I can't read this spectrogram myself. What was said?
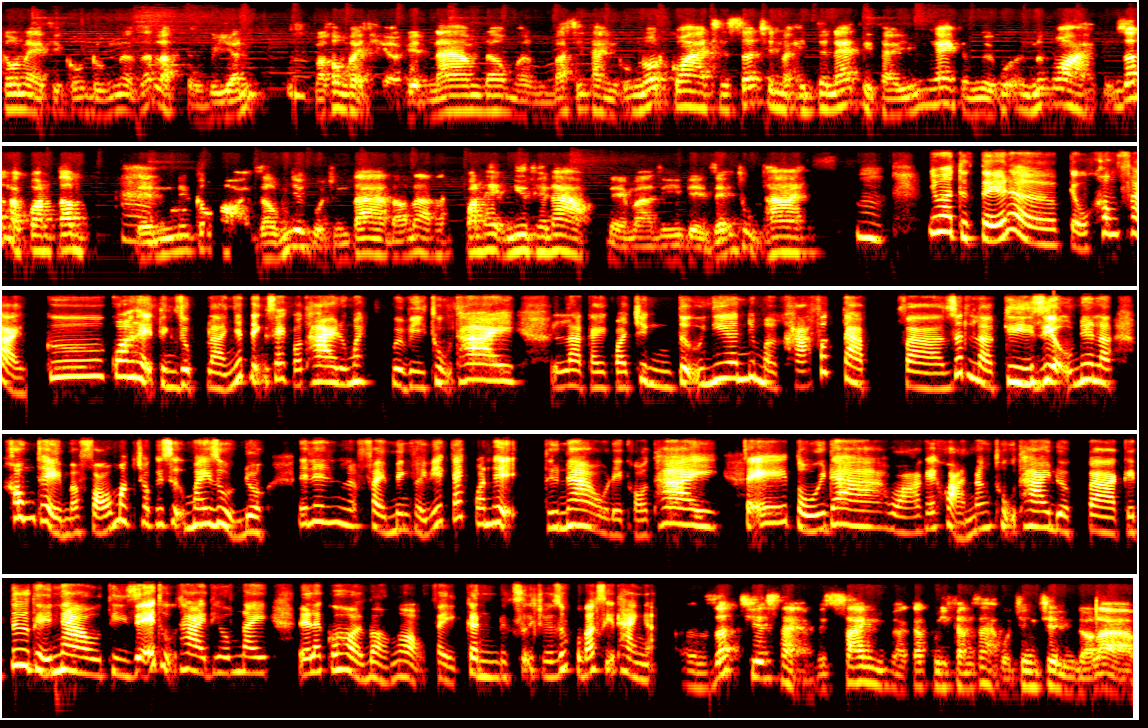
câu này thì cũng đúng là rất là phổ biến. Ừ. mà không phải chỉ ở Việt Nam đâu mà bác sĩ Thành cũng nốt qua trên search trên mạng internet thì thấy ngay cả người nước ngoài cũng rất là quan tâm à. đến những câu hỏi giống như của chúng ta đó là quan hệ như thế nào để mà gì để dễ thụ thai Ừ. Nhưng mà thực tế là kiểu không phải cứ quan hệ tình dục là nhất định sẽ có thai đúng không anh? Bởi vì thụ thai là cái quá trình tự nhiên nhưng mà khá phức tạp và rất là kỳ diệu nên là không thể mà phó mặc cho cái sự may rủi được. Thế nên là phải mình phải biết cách quan hệ thế nào để có thai sẽ tối đa hóa cái khả năng thụ thai được và cái tư thế nào thì dễ thụ thai thì hôm nay đấy là câu hỏi bỏ ngỏ phải cần được sự trợ giúp của bác sĩ Thành ạ. Ờ, rất chia sẻ với Xanh và các quý khán giả của chương trình đó là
